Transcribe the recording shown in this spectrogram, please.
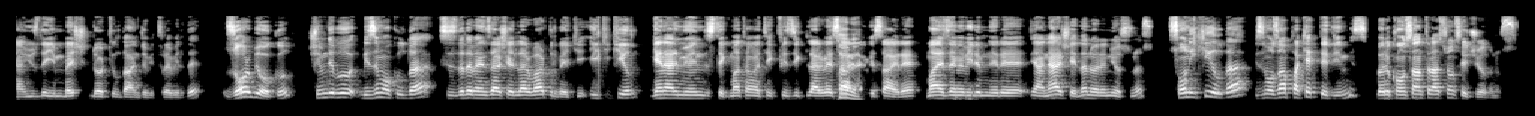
Yani %25 4 yılda anca bitirebildi. Zor bir okul. Şimdi bu bizim okulda sizde de benzer şeyler vardır belki. İlk iki yıl genel mühendislik, matematik, fizikler vesaire Tabii. vesaire, malzeme bilimleri yani her şeyden öğreniyorsunuz. Son iki yılda bizim o zaman paket dediğimiz böyle konsantrasyon seçiyordunuz.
